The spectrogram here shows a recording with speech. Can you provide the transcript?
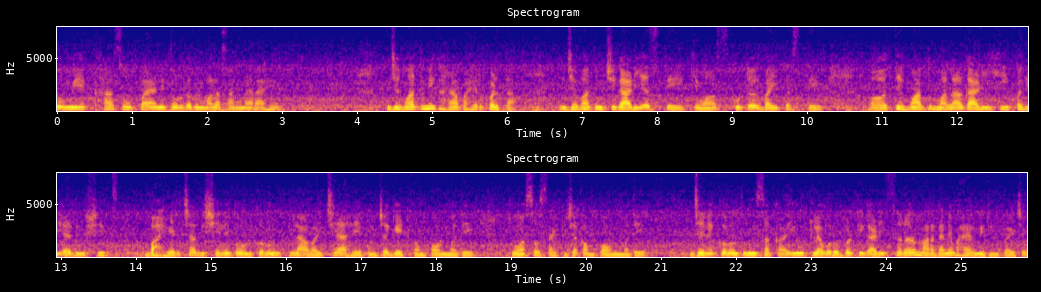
तो मी एक खास उपाय आणि तोडगा तुम्हाला सांगणार आहे. जेव्हा तुम्ही घराबाहेर पडता जेव्हा तुमची गाडी असते किंवा स्कूटर बाईक असते तेव्हा तुम्हाला गाडी ही पहिल्या दिवशीच बाहेरच्या दिशेने तोंड करून लावायची आहे तुमच्या गेट कंपाऊंडमध्ये किंवा सोसायटीच्या कंपाऊंडमध्ये. जेणेकरून तुम्ही सकाळी उठल्याबरोबर ती गाडी सरळ मार्गाने बाहेर निघली पाहिजे.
